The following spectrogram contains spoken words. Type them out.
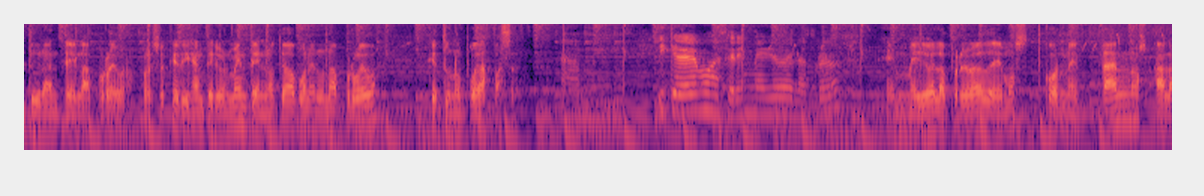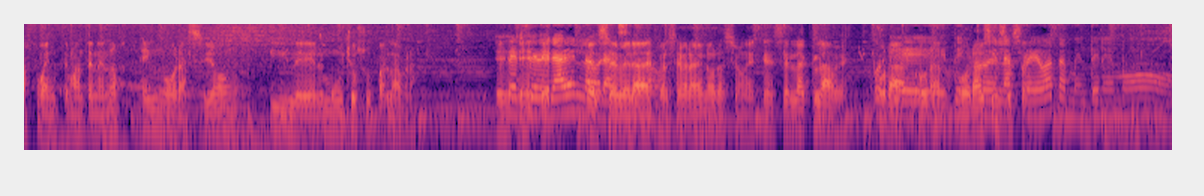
durante la prueba. Por eso es que dije anteriormente, Él no te va a poner una prueba que tú no puedas pasar. Amén. ¿Y qué debemos hacer en medio de la prueba? En medio de la prueba debemos conectarnos a la fuente, mantenernos en oración y leer mucho su palabra. Eh, eh, Perseverar en la perseverar, oración. Perseverar en la oración, es que esa es la clave. Porque Orar, orar, orar de sin la cesar. prueba también tenemos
